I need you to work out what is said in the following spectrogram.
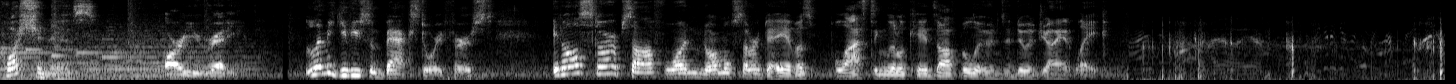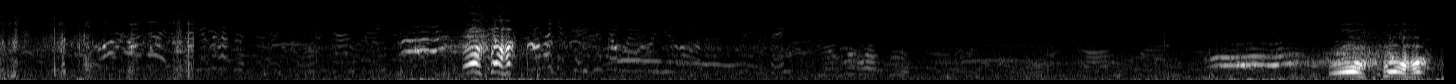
question is, are you ready? Let me give you some backstory first. It all starts off one normal summer day of us blasting little kids off balloons into a giant lake.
